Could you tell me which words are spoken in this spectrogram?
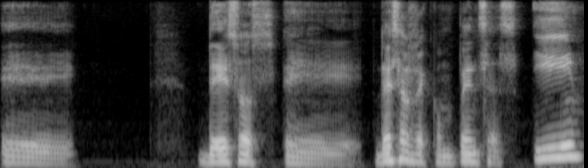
eh, de esos, eh, de esas recompensas. Y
